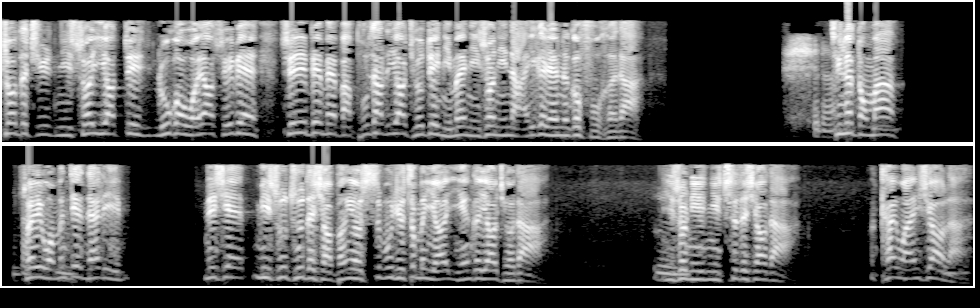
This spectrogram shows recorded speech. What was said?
做得去，你所以要对。如果我要随便随随便便把菩萨的要求对你们，你说你哪一个人能够符合的？是的。听得懂吗？所以我们电台里那些秘书处的小朋友，师傅就这么要严格要求的。你说你你吃得消的？开玩笑了，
